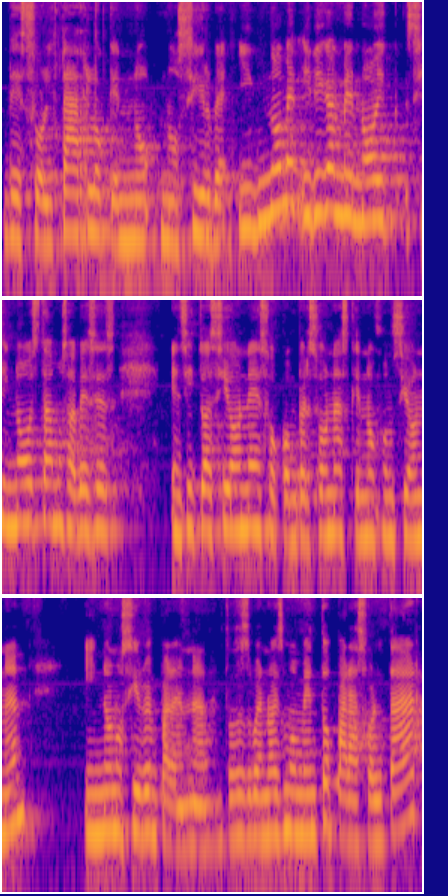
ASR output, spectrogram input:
de soltar lo que no nos sirve. Y, no me, y díganme no si no estamos a veces en situaciones o con personas que no funcionan y no nos sirven para nada. Entonces, bueno, es momento para soltar.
